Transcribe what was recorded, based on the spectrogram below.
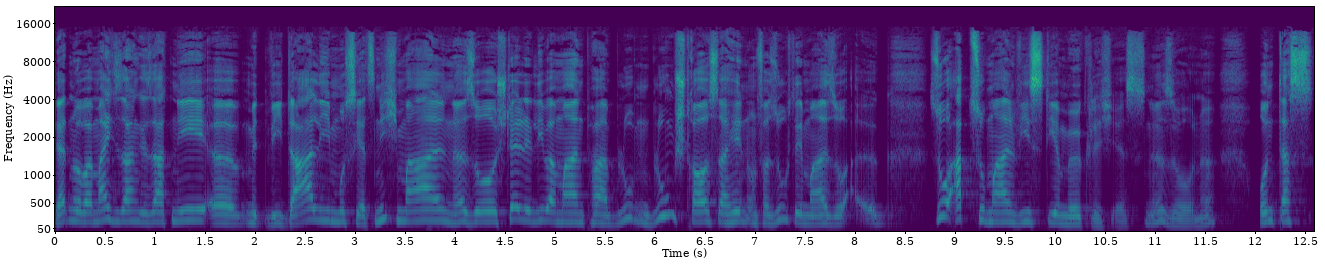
Der hat nur bei manchen Sachen gesagt, nee, äh, mit Vidali muss jetzt nicht malen, ne, so stell dir lieber mal ein paar Blumen, Blumenstrauß dahin und versuch den mal so äh, so abzumalen, wie es dir möglich ist, ne, so, ne? Und das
